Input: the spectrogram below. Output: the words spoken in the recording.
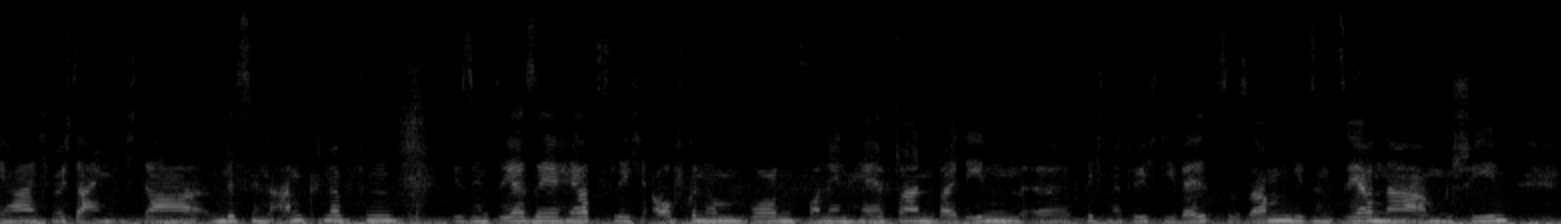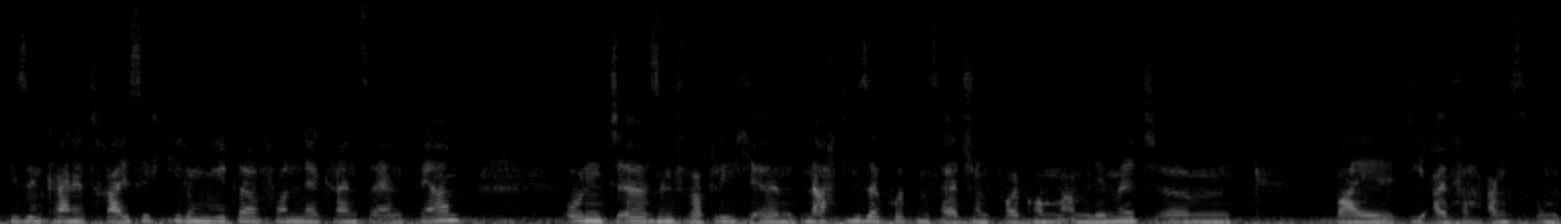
Ja, ich möchte eigentlich da ein bisschen anknüpfen. Wir sind sehr, sehr herzlich aufgenommen worden von den Helfern. Bei denen äh, bricht natürlich die Welt zusammen. Die sind sehr nah am Geschehen. Die sind keine 30 Kilometer von der Grenze entfernt und äh, sind wirklich äh, nach dieser kurzen Zeit schon vollkommen am Limit. Ähm, weil die einfach Angst um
